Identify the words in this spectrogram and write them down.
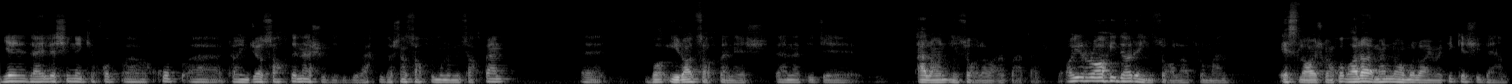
یه دلیلش اینه که خب خوب تا اینجا ساخته نشدی دیگه. وقتی داشتن ساختمون رو میساختن با ایراد ساختنش در نتیجه الان این سوالا برات مطرح شده. آیا راهی داره این سوالات رو من اصلاحش کنم؟ خب حالا من ناملایمتی کشیدم.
